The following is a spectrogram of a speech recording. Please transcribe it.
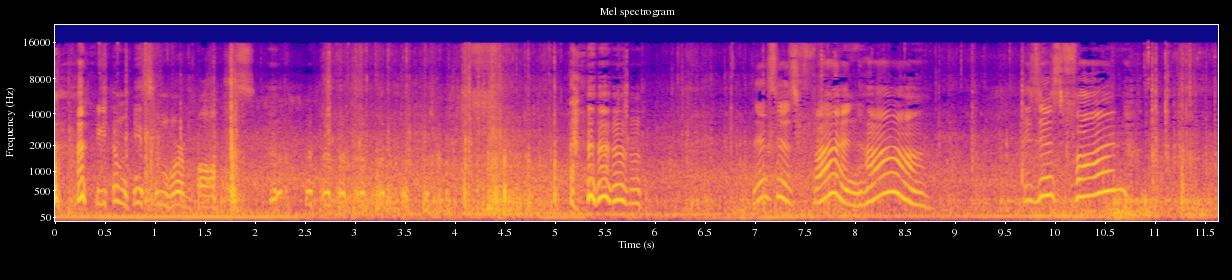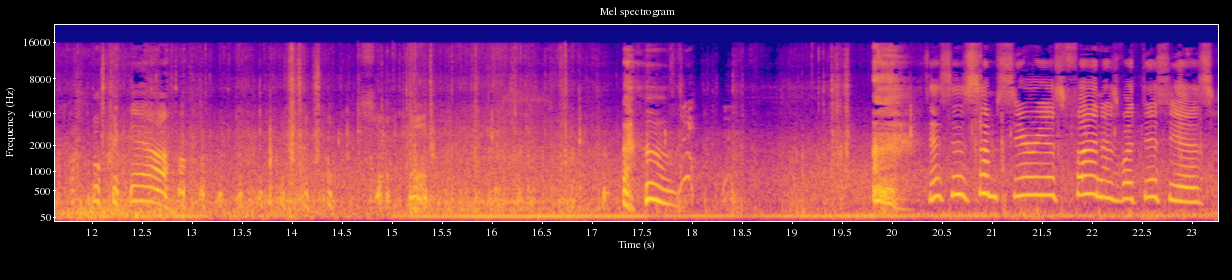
Give me some more balls. this is fun, huh? Is this fun? Oh, yeah. this is some serious fun is what this is.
